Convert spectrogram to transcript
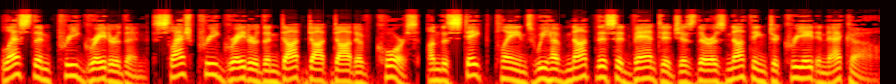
less than pre greater than slash pre greater than dot dot dot of course on the staked plains we have not this advantage as there is nothing to create an echo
